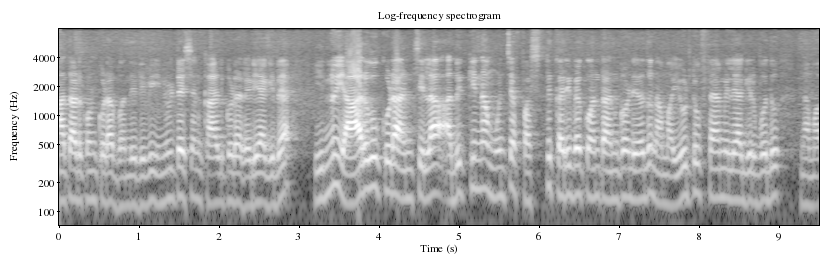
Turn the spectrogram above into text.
ಮಾತಾಡ್ಕೊಂಡು ಕೂಡ ಬಂದಿದ್ದೀವಿ. ಇನ್ವಿಟೇಷನ್ ಕಾರ್ಡ್ ಕೂಡ ರೆಡಿಯಾಗಿದೆ ಇನ್ನು ಯಾರಿಗೂ ಕೂಡ ಹಂಚಿಲ್ಲ ಅದಕ್ಕಿಂತ ಮುಂಚೆ ಫಸ್ಟ್ ಕರಿಬೇಕು ಅಂತ ಅನ್ಕೊಂಡಿರೋದು ನಮ್ಮ ಯೂಟ್ಯೂಬ್ ಫ್ಯಾಮಿಲಿ ಆಗಿರ್ಬೋದು ನಮ್ಮ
